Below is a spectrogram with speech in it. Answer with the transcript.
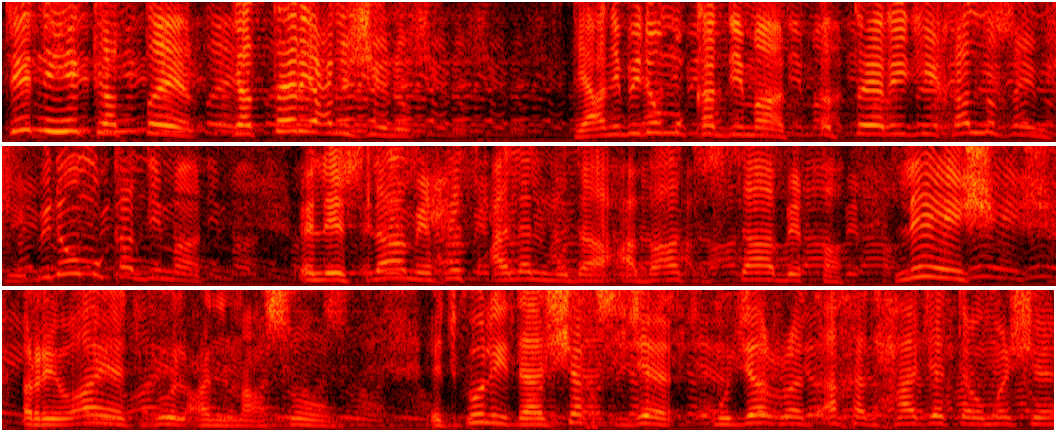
تنهي كالطير. كالطير يعني شنو؟ يعني بدون مقدمات. الطير يجي يخلص ويمشي. بدون مقدمات. الإسلام يحث على المداعبات السابقة. ليش؟ الرواية تقول عن المعصوم تقول إذا شخص جاء مجرد أخذ حاجته ومشى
